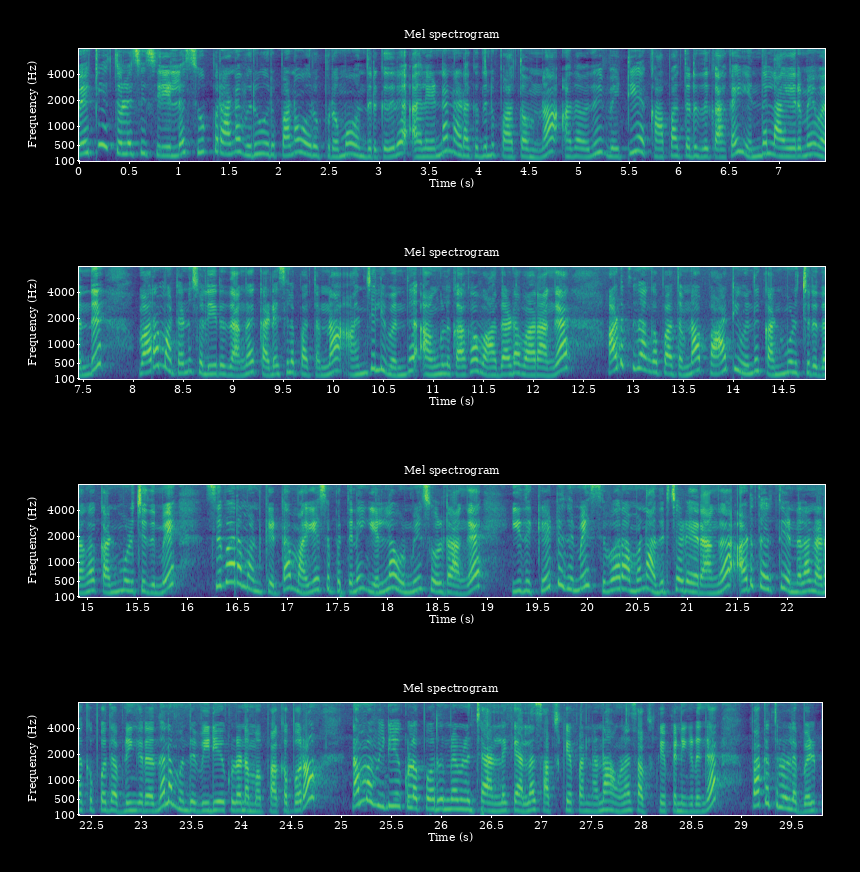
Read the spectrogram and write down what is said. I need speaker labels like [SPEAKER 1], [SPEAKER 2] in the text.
[SPEAKER 1] வெற்றி துளசி சீரியலில் சூப்பரான விறுவிறுப்பான ஒரு ப்ரொமோ வந்திருக்குது. அதில் என்ன நடக்குதுன்னு பார்த்தோம்னா அதாவது வெற்றியை காப்பாற்றுறதுக்காக எந்த லாயருமே வந்து வரமாட்டேன்னு சொல்லியிருந்தாங்க. கடைசியில் பார்த்தோம்னா அஞ்சலி வந்து அவங்களுக்காக வாதாட வராங்க. அடுத்தது அங்கே பார்த்தோம்னா பாட்டி வந்து கண் முழிச்சிருந்தாங்க. கண் முழிச்சதுமே சிவராமன் கிட்ட மகேஷை பற்றின எல்லா உண்மையும் சொல்கிறாங்க இது கேட்டதுமே சிவராமன் அதிர்ச்சி அடைகிறாங்க அடுத்தடுத்து என்னெல்லாம் நடக்க போகுது அப்படிங்கிறத நம்ம இந்த வீடியோக்குள்ளே நம்ம பார்க்க போகிறோம் நம்ம வீடியோக்குள்ளே போகிறது சேனலுக்கு எல்லாம் சப்ஸ்கிரைப் பண்ணலன்னா அவங்களாம் சப்ஸ்கிரைப் பண்ணிக்கிடுங்க. பக்கத்தில் உள்ள பெல்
